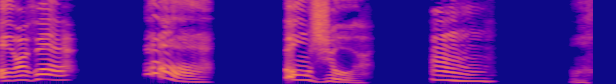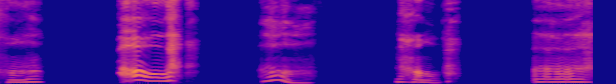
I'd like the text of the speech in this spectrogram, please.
Au revoir. Ah. Bonjour. Hmm. Uh-huh. Oh. Oh. No. Uh.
